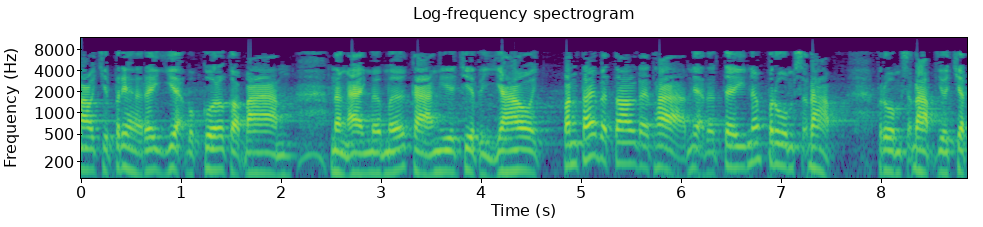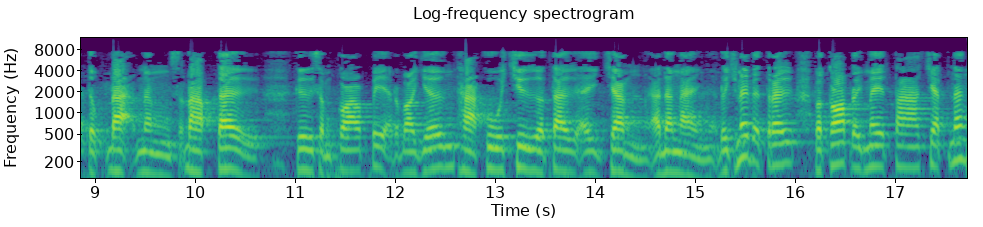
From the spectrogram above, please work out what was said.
មកជាព្រះរិយៈបុគ្គលក៏បាននឹងឯងមើលមើលការងារជាប្រយោជន៍ ប៉ុន្តែបតលតែថាអ្នករតីនឹងព្រមស្ដាប់ព្រមស្ដាប់យកចិត្តទុកដាក់នឹងស្ដាប់ទៅ គឺសម្គាល់ពាក្យរបស់យើង ថាគួរជឿទៅអីចឹងអាហ្នឹងឯងដូច្នេះវាត្រូវប្រកបដោយមេត្តាចិត្តហ្នឹង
